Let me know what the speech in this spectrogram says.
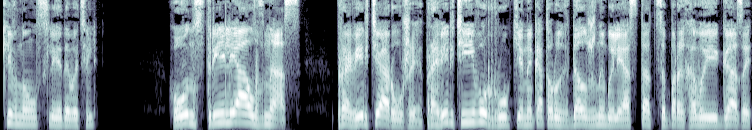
кивнул следователь. Он стрелял в нас! Проверьте оружие, проверьте его руки, на которых должны были остаться пороховые газы,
